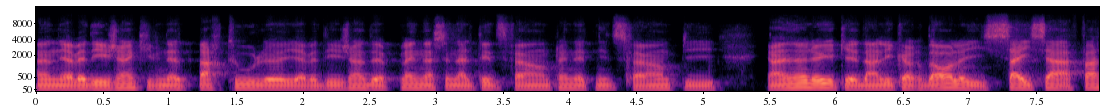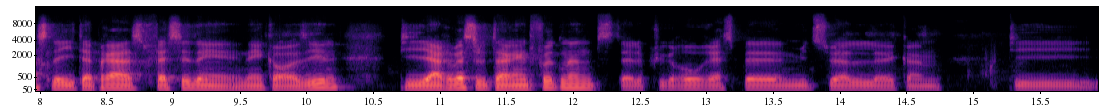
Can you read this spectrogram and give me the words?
il y avait des gens qui venaient de partout, là, il y avait des gens de plein de nationalités différentes, plein d'ethnies différentes, puis Il y en a là, qui, dans les corridors, là, il saillissait à la face, là, il était prêt à se fesser d'un casier. Puis il arrivait sur le terrain de foot, man, puis c'était le plus gros respect mutuel. comme... Puis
